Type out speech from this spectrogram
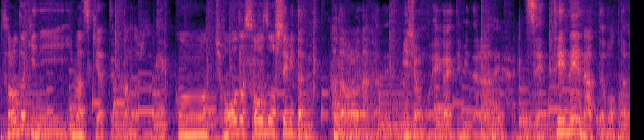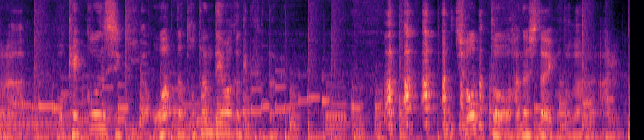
その時に今付き合ってる彼女と結婚をちょうど想像してみたのよ。はい頭の中でビジョンを描いてみたら、はいはい。絶対ねえなって思ったからもう結婚式が終わった途端電話かけて振ったね ちょっと話したいことがある。う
